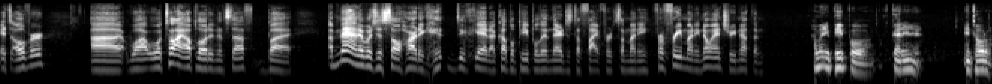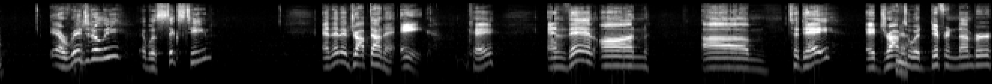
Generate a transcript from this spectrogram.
it's over. Uh, well, well, until I upload it and stuff. But uh, man, it was just so hard to get to get a couple people in there just to fight for some money, for free money, no entry, nothing. How many people got in it in total? Originally, it was 16, and then it dropped down to eight. Okay, and then on um, today, it dropped Yeah. to a different number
